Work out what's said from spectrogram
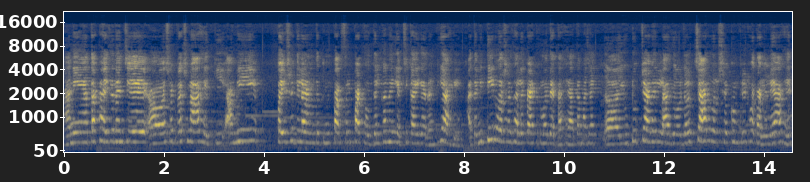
आणि आता काही जणांचे अं, असे प्रश्न आहेत की आम्ही पैसे दिल्यानंतर तुम्ही पार्सल पाठवताल का नाही याची काही गॅरंटी आहे. आता मी तीन वर्ष झालं पॅटर्नमध्ये देत आहे. आता माझ्या युट्यूब चॅनलला जवळजवळ चार वर्ष कंप्लीट होत आलेले आहेत.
